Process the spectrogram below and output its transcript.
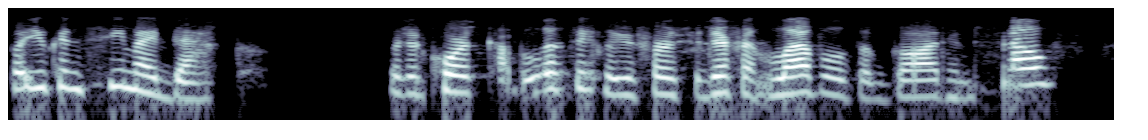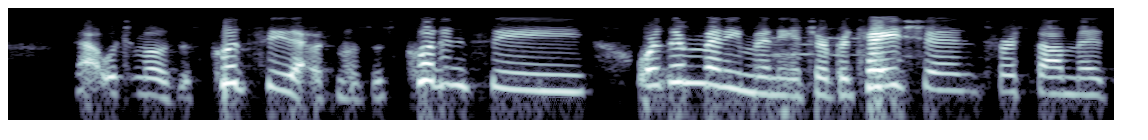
but you can see my back, which, of course, Kabbalistically refers to different levels of God Himself. That which Moses could see, that which Moses couldn't see, or there are many, many interpretations. For some, it's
